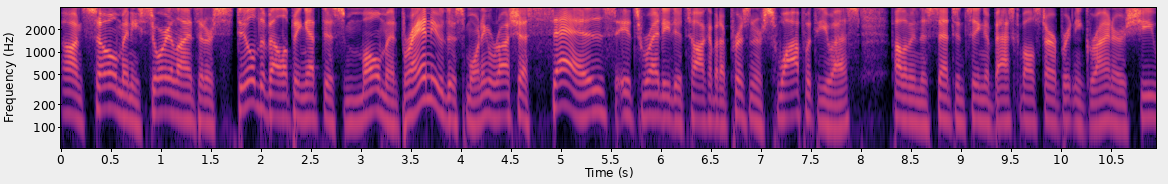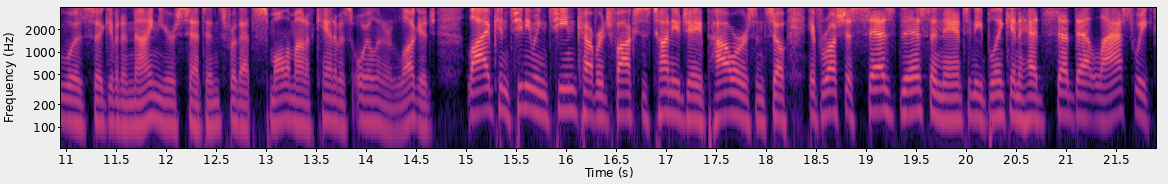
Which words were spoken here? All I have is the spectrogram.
On so many storylines that are still developing at this moment. Brand new this morning, Russia says it's ready to talk about a prisoner swap with the U.S. following the sentencing of basketball star Brittney Griner. She was uh, given a nine year sentence for that small amount of cannabis oil in her luggage. Live continuing team coverage, Fox's Tanya J. Powers. And so, if Russia says this and Antony Blinken had said that last week,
